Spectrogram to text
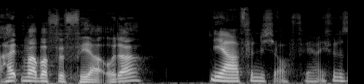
halten wir aber für fair, oder? Ja, finde ich auch fair. Ich finde es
